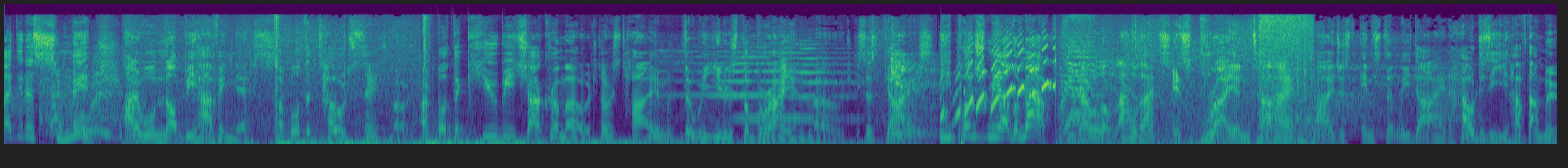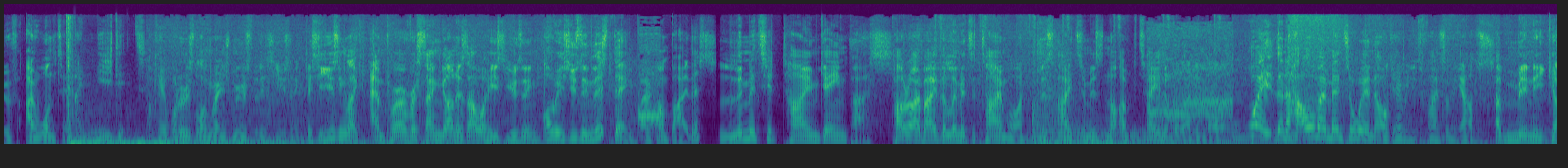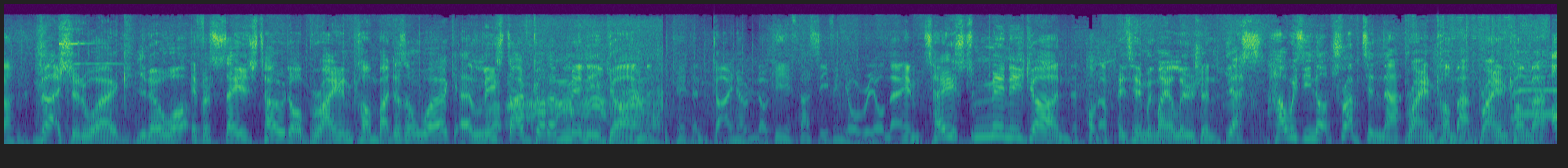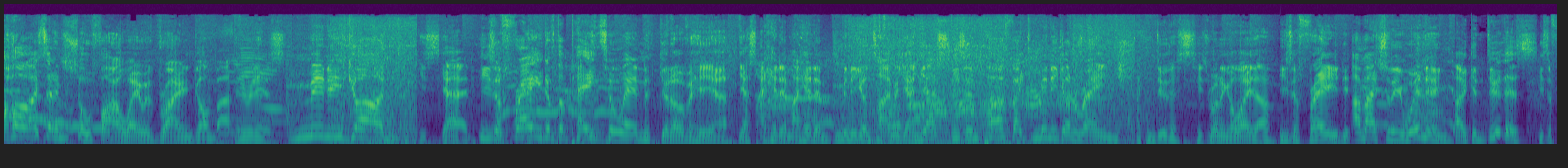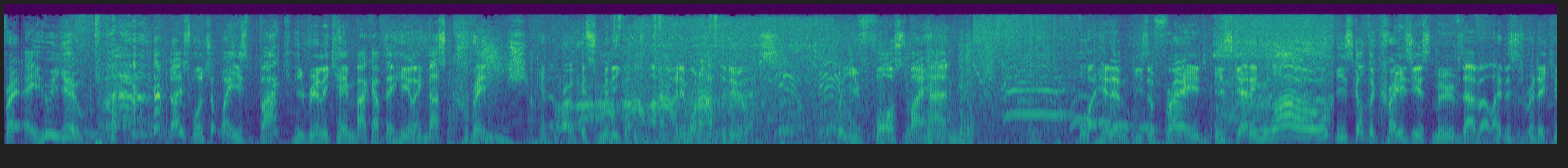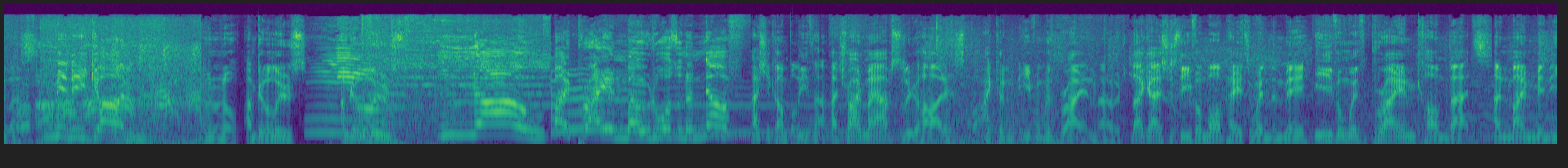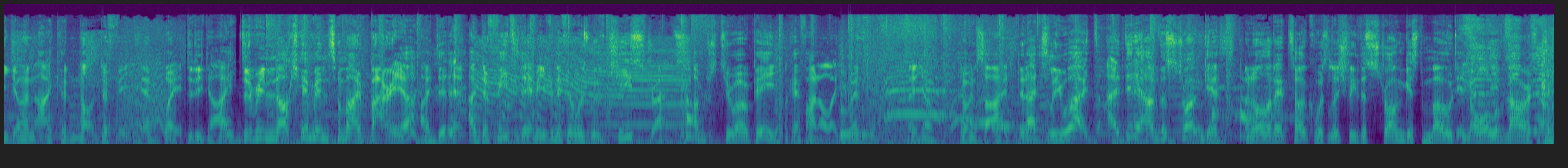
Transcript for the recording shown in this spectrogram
I did a smidge. I will not be having this. I bought the Toad Sage mode. I bought the Kyuubi Chakra mode. So it's time that we use the Brian mode. He says, guys, he punched me out of the map. You think I will allow that? It's Brian time. I just instantly died. How does he have that move? I want it. I need it. Okay, what are his long range moves that he's using? Is he using like Emperor Rasengan? Is that what he's using? Oh, he's using this thing. I can't buy this. Limited time game pass. How do I buy the limited time one? This item is not obtainable anymore. Wait, then how am I meant to win? Okay, we need to find something else. A minigun. That should work. You know what? If a Sage Toad or Brian combat doesn't work, at least I've got a minigun. Okay, then Dino Nuggy, if that's even your real name. Taste minigun. Oh, no. It's him with my illusion. Yes. How is he not trapped in that? Brian combat. Brian combat. Oh, I sent him so far away with Brian combat. Here it is. Minigun. He's scared. He's afraid of the pay to win. Get over here. Yes, I hit him. I hit him. Minigun time again. Yes, he's in perfect minigun range. I can do this. He's running away, though. He's afraid. I'm actually winning. I can do this. He's afraid. Hey, who are you? nice one shot. Wait, he's back? He really came back after healing. That's cringe. Okay, then, bro. It's minigun time. I didn't want to have to do this. But you forced my hand. Oh, I hit him. He's afraid. He's getting low. He's got the craziest moves ever. Like, this is ridiculous. Minigun. No, no, no. I'm gonna lose. I'm gonna lose. No! My Brian mode wasn't enough. I actually can't believe that. I tried my absolute hardest, but I couldn't even with Brian mode. That guy's just even more pay to win than me. Even with Brian combat and my minigun, I could not defeat him. Wait, did he die? Did we knock him into my barrier? I did it. I defeated him, even if it was with cheese straps. I'm just too OP. Okay, fine. I'll let you in. There you go. Go inside. It actually worked. I did it. I'm the strongest. And all that it took was literally the strongest mode in all of Naruto.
